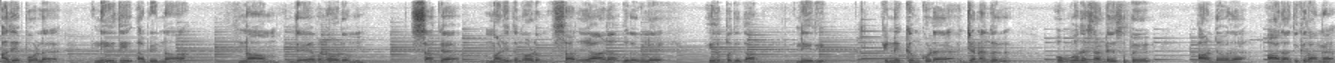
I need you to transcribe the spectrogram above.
அதே போல நீதி அப்படின்னா நாம் தேவனோடும் சக மனிதனோடும் சரியான உறவிலே இருப்பதுதான் நீதி. இன்னைக்கும் கூட ஜனங்கள் ஒவ்வொரு சண்டேஸு போய் ஆண்டவரை ஆராதிக்கிறாங்க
